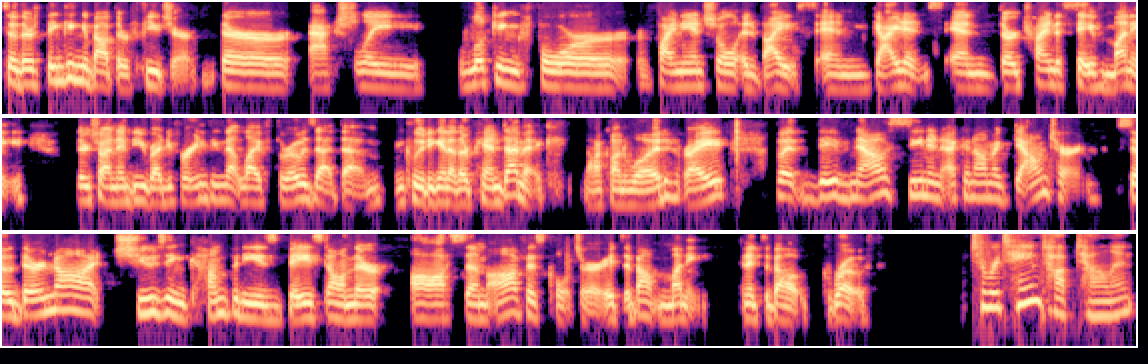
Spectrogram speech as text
So they're thinking about their future. They're actually looking for financial advice and guidance and they're trying to save money they're trying to be ready for anything that life throws at them, including another pandemic, knock on wood, right? But they've now seen an economic downturn. So they're not choosing companies based on their awesome office culture. It's about money and it's about growth. To retain top talent,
